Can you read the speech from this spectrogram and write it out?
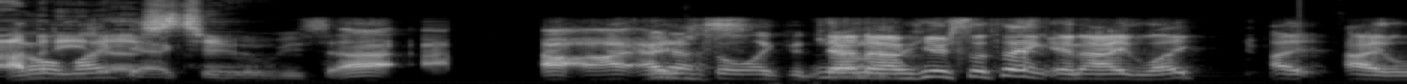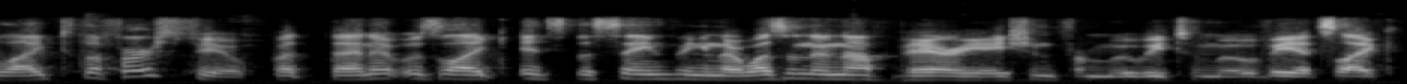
I don't like does action too. movies. I I, I, I Yes. just don't like the No, genre. no. Here's the thing, and I like I, I liked the first few, but then it was like it's the same thing, and there wasn't enough variation from movie to movie. It's like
